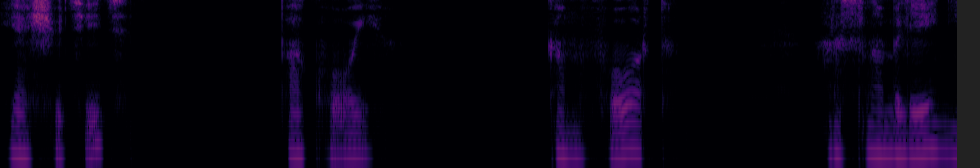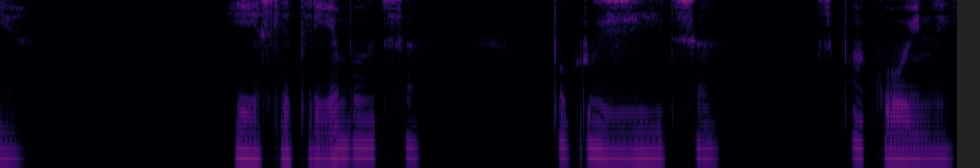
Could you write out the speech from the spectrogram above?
и ощутить покой, комфорт, расслабление и, если требуется, погрузиться в спокойный,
